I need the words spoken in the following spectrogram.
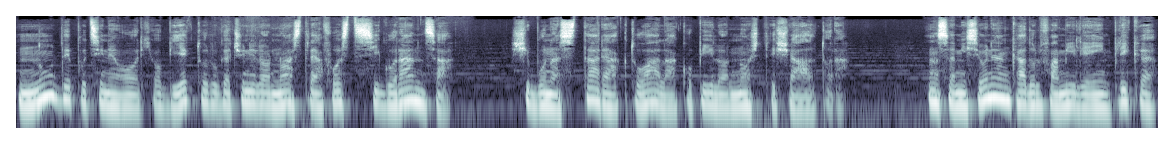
Nu de puține ori obiectul rugăciunilor noastre a fost siguranța și bunăstarea actuală a copiilor noștri și a altora. Însă misiunea în cadrul familiei implică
